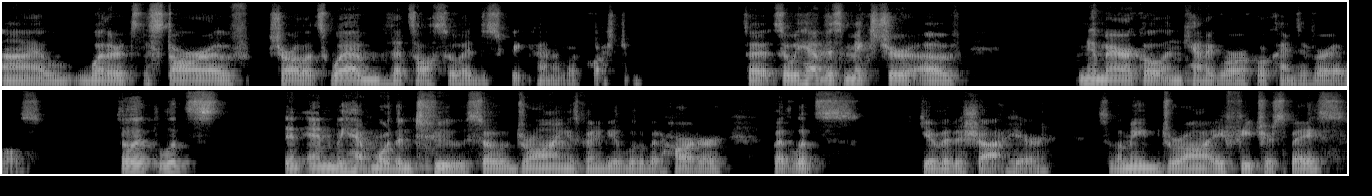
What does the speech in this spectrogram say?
Uh, whether it's the star of Charlotte's Web, that's also a discrete kind of a question. So, so we have this mixture of numerical and categorical kinds of variables. So let, let's, and, and we have more than two, so drawing is going to be a little bit harder, but let's give it a shot here. So let me draw a feature space.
